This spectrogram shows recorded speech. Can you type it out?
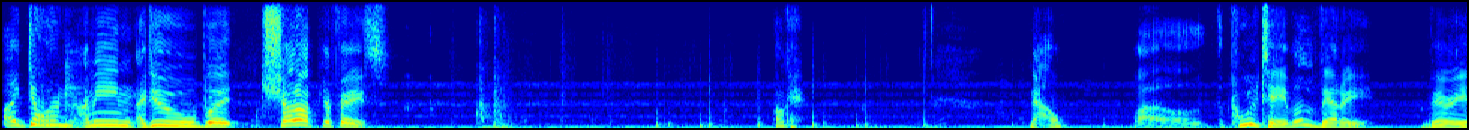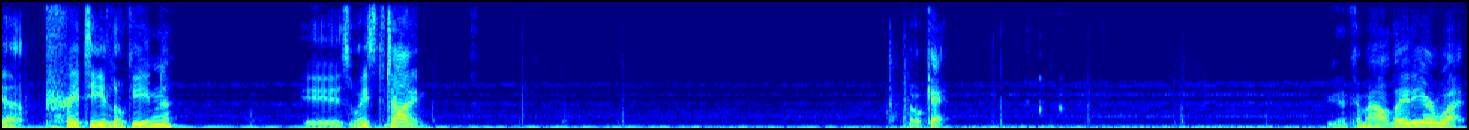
I don't. I mean, I do, but shut up your face. Okay. Now, while the pool table, very, very uh, pretty looking, is a waste of time. Okay. You're gonna come out, lady, or what?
